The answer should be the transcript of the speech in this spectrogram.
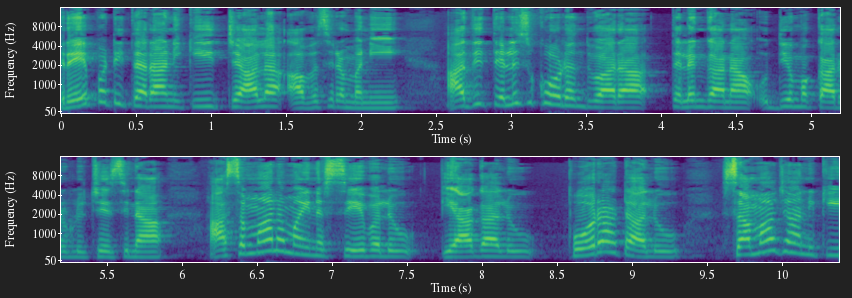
రేపటి తరానికి చాలా అవసరమని అది తెలుసుకోవడం ద్వారా తెలంగాణ ఉద్యమకారులు చేసిన అసమానమైన సేవలు త్యాగాలు పోరాటాలు సమాజానికి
